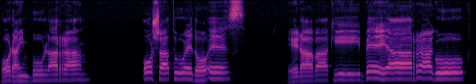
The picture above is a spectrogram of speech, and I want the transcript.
Orain bularra osatu edo ez, erabaki beharraguk.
